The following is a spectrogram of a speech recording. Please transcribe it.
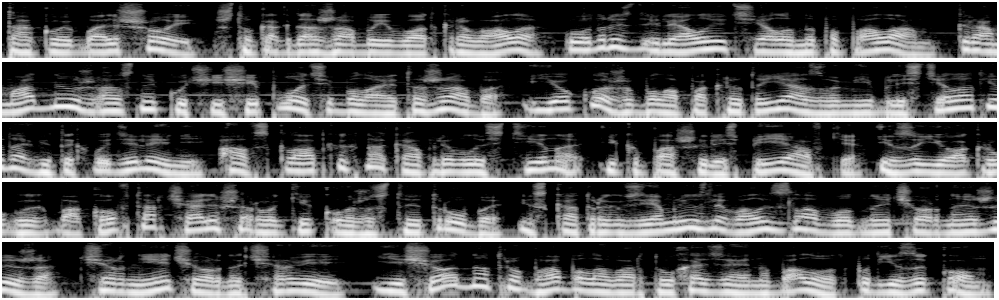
Такой большой, что когда жаба его открывала, он разделял ее тело напополам. Громадной ужасной кучищей плоти была эта жаба. Ее кожа была покрыта язвами и блестела от ядовитых выделений, а в складках накапливалась тина и копошились пиявки. Из ее округлых боков торчали широкие кожистые трубы, из которых в землю изливалась зловодная черная жижа, чернее черных червей. Еще одна труба была во рту хозяина болот, под языком.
